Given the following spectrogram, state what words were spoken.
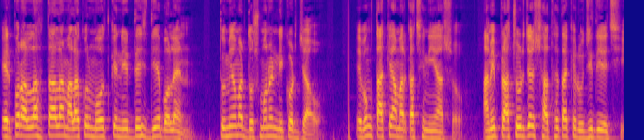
এরপর আল্লাহ তালা মালাকুল মৌদকে নির্দেশ দিয়ে বলেন, তুমি আমার দুশ্মনের নিকট যাও এবং তাকে আমার কাছে নিয়ে আসো। আমি প্রাচুর্যের সাথে তাকে রুজি দিয়েছি,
